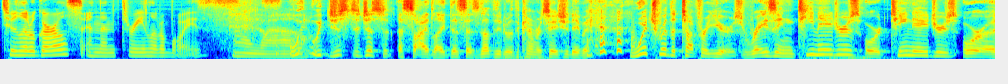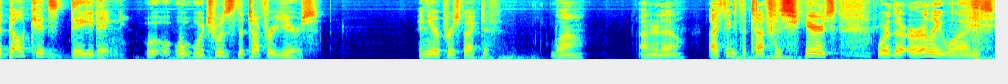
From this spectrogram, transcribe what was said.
Two little girls and then three little boys. Oh wow! We, we, just just a side like this has nothing to do with the conversation today, but which were the tougher years, raising teenagers or teenagers or adult kids dating? Wh- wh- Which was the tougher years, in your perspective? Wow. I don't know. I think the toughest years were the early ones.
